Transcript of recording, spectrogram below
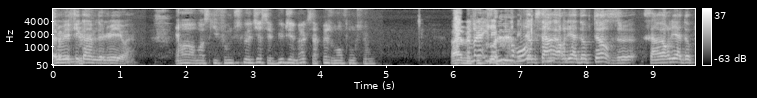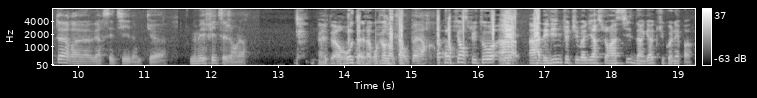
je me méfie du- quand même de lui, ouais. Non, moi, ce qu'il faut juste me dire, c'est budget max, après, je m'en fonction. Ouais, mais Ah, voilà, il a 1000 Mais euros. comme c'est un early adopter, je- c'est un early adopter euh, Versetti, donc euh, je me méfie de ces gens-là. en gros, t'as confiance Ils en peur. T'as confiance plutôt à, à des lignes que tu vas lire sur un site d'un gars que tu connais pas.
